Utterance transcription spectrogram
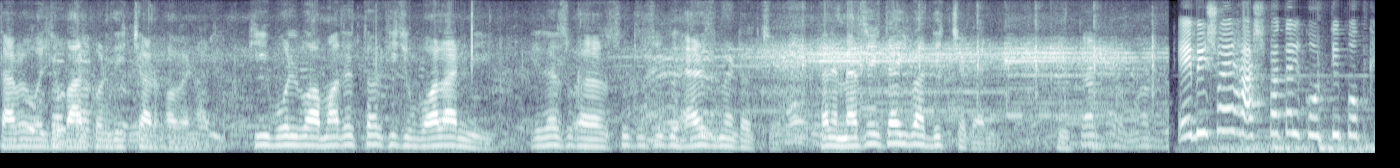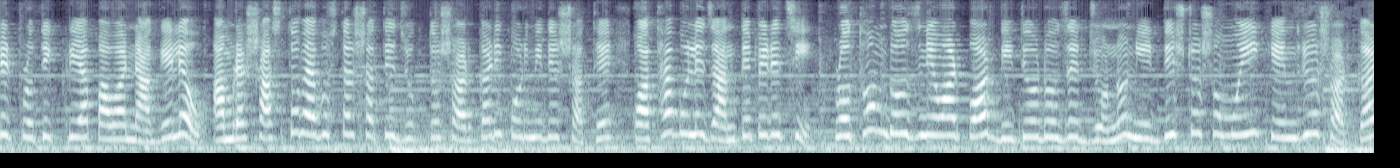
তারপরে বলছে বার করে দিচ্ছে আর হবে না। কি বলব, আমাদের তো আর কিছু বলার নেই। এটা শুধু শুধু হ্যারাসমেন্ট হচ্ছে। তাহলে মেসেজটাই বা দিচ্ছে কেন? এ বিষয়ে হাসপাতাল কর্তৃপক্ষের প্রতিক্রিয়া পাওয়া না গেলেও আমরা স্বাস্থ্য ব্যবস্থার সাথে যুক্ত সরকারি কর্মীদের সাথে কথা বলে জানতে পেরেছি। প্রথম ডোজ নেওয়ার পর দ্বিতীয় ডোজের জন্য নির্দিষ্ট সময়েই কেন্দ্রীয় সরকার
